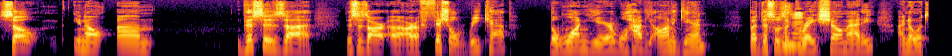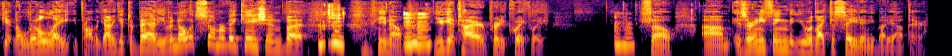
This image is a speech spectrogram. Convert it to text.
So, you know, um, this is uh, this is our uh, our official recap. The one year we'll have you on again, but this was mm-hmm. a great show, Mady. I know it's getting a little late. You probably got to get to bed, even though it's summer vacation. But you know, mm-hmm. you get tired pretty quickly. Mm-hmm. So, um, is there anything that you would like to say to anybody out there?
